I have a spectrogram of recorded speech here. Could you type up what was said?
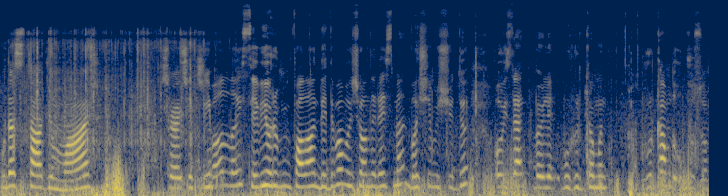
Burada stadyum var. Şöyle çekeyim. Vallahi seviyorum falan dedim ama şu anda resmen başım üşüdü. O yüzden böyle bu hırkamın, hırkam da upuzun.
